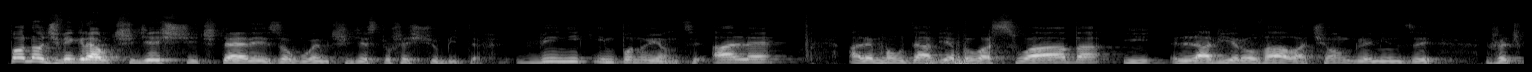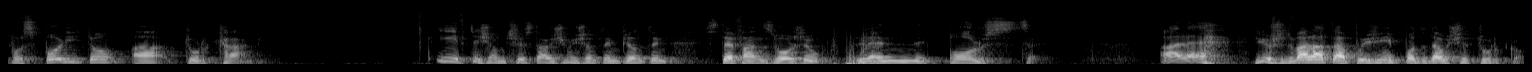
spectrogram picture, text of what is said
Ponoć wygrał 34 z ogółem 36 bitew. Wynik imponujący, ale, ale Mołdawia była słaba i lawirowała ciągle między Rzeczpospolitą a Turkami. I w 1385 Stefan złożył lenny Polsce. Ale już dwa lata później poddał się Turkom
